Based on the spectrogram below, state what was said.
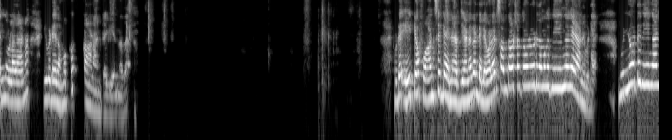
എന്നുള്ളതാണ് ഇവിടെ നമുക്ക് കാണാൻ കഴിയുന്നത്. ഇവിടെ എയ്റ്റ് ഓഫ് വാൺസിന്റെ എനർജിയാണ്. കണ്ടല്ലേ? വളരെ സന്തോഷത്തോടുകൂടി നമുക്ക് നീങ്ങുകയാണ് ഇവിടെ. മുന്നോട്ട് നീങ്ങാൻ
